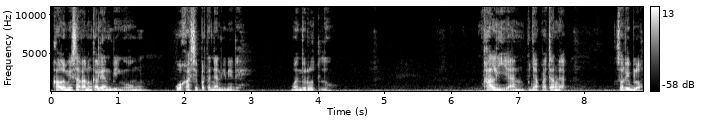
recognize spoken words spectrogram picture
Kalau misalkan kalian bingung gue kasih pertanyaan gini deh. Menurut lu kalian punya pacar nggak? Sorry bro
